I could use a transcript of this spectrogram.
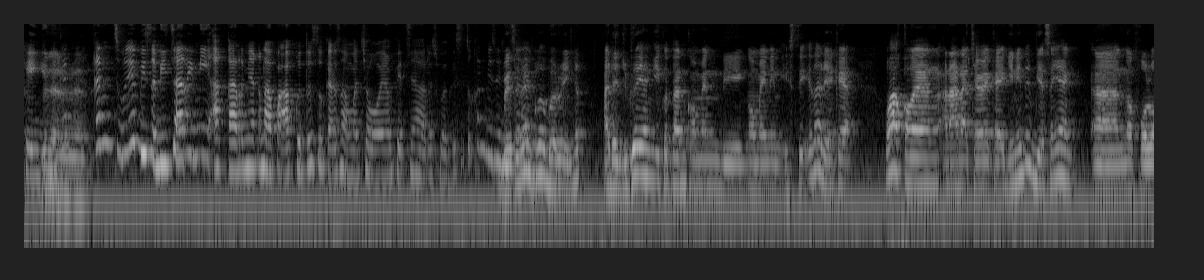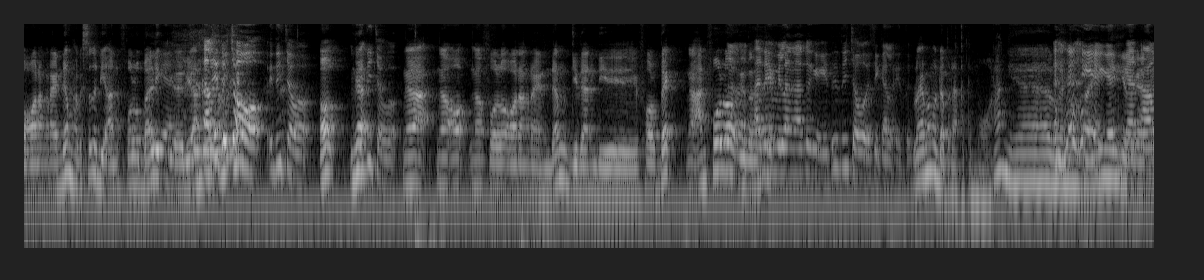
kayak gitu. Benar, kan benar. kan sebenarnya bisa dicari nih akarnya kenapa aku tuh suka sama cowok yang fitsnya harus bagus. Itu kan bisa Biasanya gue baru inget ada juga yang ikutan komen di ngomenin istri itu ada yang kayak wah kalau yang anak-anak cewek kayak gini tuh biasanya uh, nge-follow orang random habis itu di unfollow balik Iya. di kalau itu cowok itu cowok. Oh enggak itu cowok. Nggak nggak nge follow orang random giliran di follow back nggak unfollow gitu. ada yang bilang aku kayak gitu itu cowok sih kalau itu. Lu emang udah pernah ketemu orang ya? Lu emang iya kan gitu nggak kan. tahu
